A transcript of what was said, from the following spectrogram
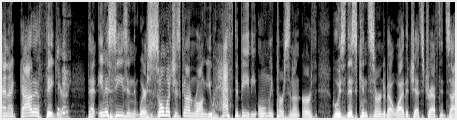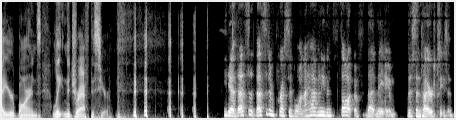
And I gotta figure that in a season where so much has gone wrong, you have to be the only person on earth who is this concerned about why the Jets drafted Zaire Barnes late in the draft this year. yeah, that's a, that's an impressive one. I haven't even thought of that name this entire season.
